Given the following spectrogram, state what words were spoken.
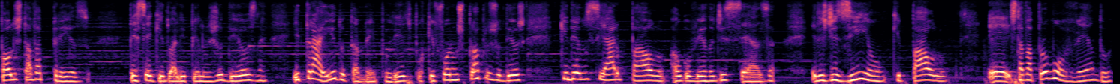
Paulo estava preso, perseguido ali pelos judeus, né? E traído também por eles, porque foram os próprios judeus que denunciaram Paulo ao governo de César. Eles diziam que Paulo é, estava promovendo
